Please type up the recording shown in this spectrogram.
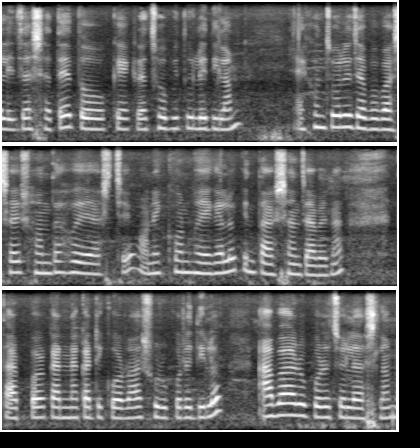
আলিজার সাথে তো ওকে একটা ছবি তুলে দিলাম। এখন চলে যাব বাসায়, সন্ধ্যা হয়ে আসছে, অনেকক্ষণ হয়ে গেল কিন্তু আসান যাবে না। তারপর কান্নাকাটি করা শুরু করে দিল, আবার উপরে চলে আসলাম।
